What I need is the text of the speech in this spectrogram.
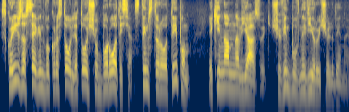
скоріш за все, він використовував для того, щоб боротися з тим стереотипом, який нам нав'язують, що він був невіруючою людиною.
